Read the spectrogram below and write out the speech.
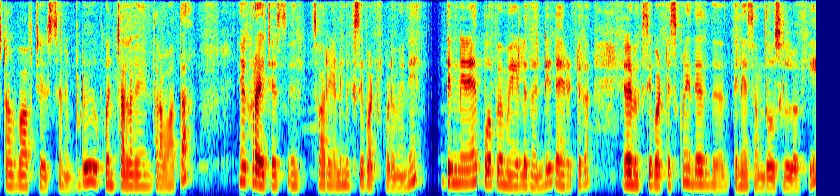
స్టవ్ ఆఫ్ చేస్తాను ఇప్పుడు. కొంచెం చల్లగా అయిన తర్వాత ఇక ఫ్రై చేసి సారీ అండి మిక్సీ పట్టుకోవడమని. దీన్ని నేనే పోపే వేయలేదండి డైరెక్ట్గా ఇలా మిక్సీ పట్టేసుకొని ఇదే తినేసాం దోశల్లోకి.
